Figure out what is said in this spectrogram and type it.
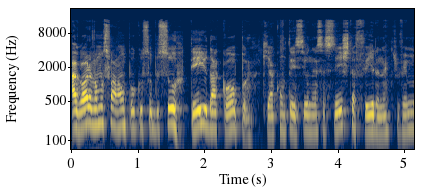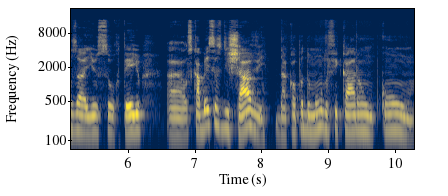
Agora vamos falar um pouco sobre o sorteio da Copa que aconteceu nessa sexta-feira, né? Tivemos aí o sorteio. Uh, os cabeças de chave da Copa do Mundo ficaram com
